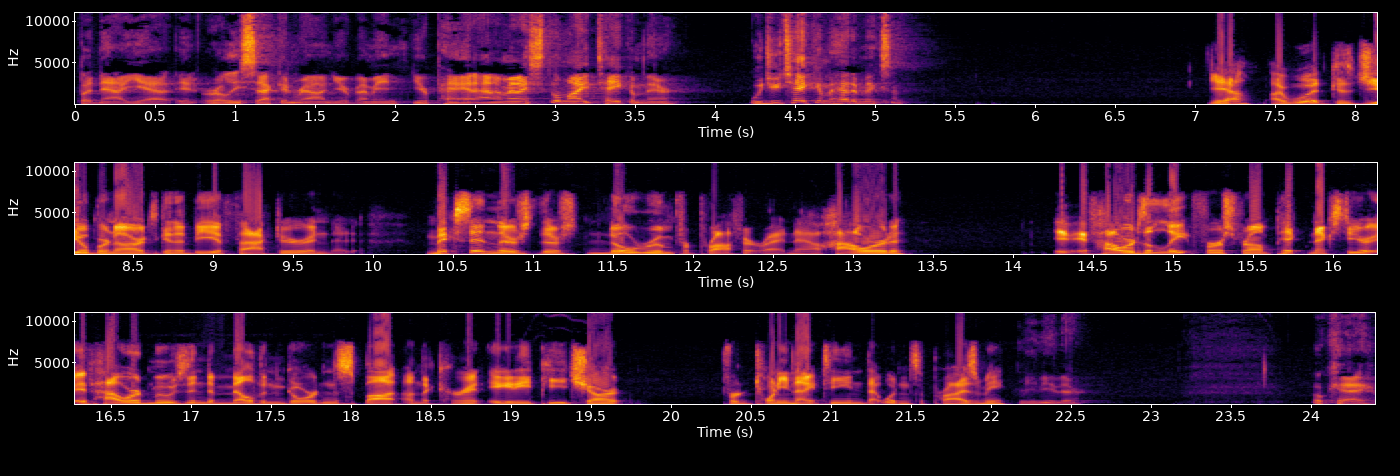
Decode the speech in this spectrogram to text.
But now, yeah, in early second round, you're I mean, you're paying. And I mean, I still might take him there. Would you take him ahead of Mixon? Yeah, I would because Gio Bernard's going to be a factor, and Mixon, there's there's no room for profit right now. Howard, if, if Howard's a late first round pick next year, if Howard moves into Melvin Gordon's spot on the current ADP chart for 2019, that wouldn't surprise me. Me neither. Okay,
